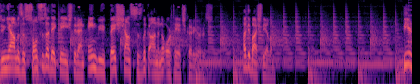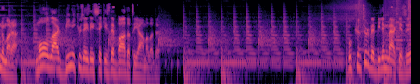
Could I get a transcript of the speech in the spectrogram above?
dünyamızı sonsuza dek değiştiren en büyük 5 şanssızlık anını ortaya çıkarıyoruz. Hadi başlayalım. 1 numara. Moğollar 1258'de Bağdat'ı yağmaladı. Bu kültür ve bilim merkezi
